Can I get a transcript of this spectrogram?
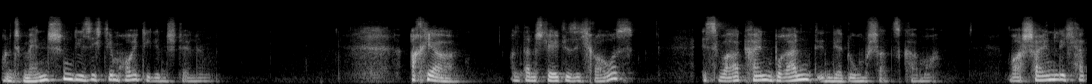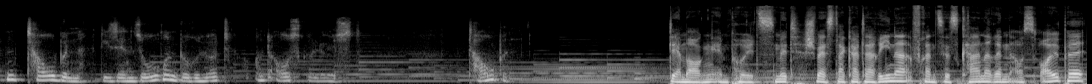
und Menschen, die sich dem Heutigen stellen. Ach ja, und dann stellte sich raus, es war kein Brand in der Domschatzkammer. Wahrscheinlich hatten Tauben die Sensoren berührt und ausgelöst. Tauben. Der Morgenimpuls mit Schwester Katharina, Franziskanerin aus Olpe,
